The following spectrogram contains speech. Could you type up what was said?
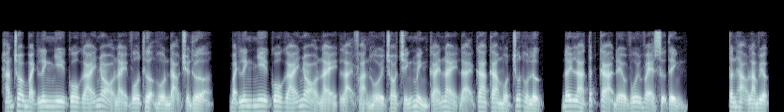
Hắn cho Bạch Linh Nhi cô gái nhỏ này vô thượng hồn đạo truyền thừa, Bạch Linh Nhi cô gái nhỏ này lại phản hồi cho chính mình cái này đại ca ca một chút hồn lực, đây là tất cả đều vui vẻ sự tình. Tân Hạo làm việc,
